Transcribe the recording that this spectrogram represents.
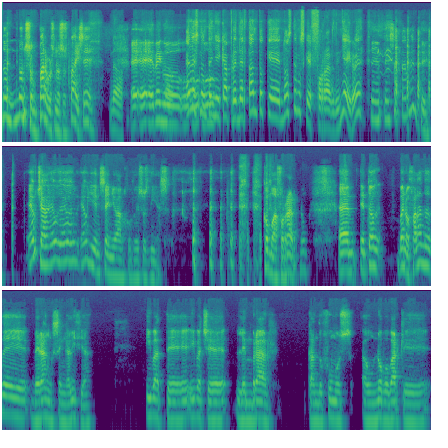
Non, non son parvos nosos pais, eh? No. E, e, e ben o, o, Eles non o, teñen que aprender tanto que nós temos que forrar diñeiro, eh? Exactamente. eu, xa, eu, eu, eu lle enseño algo esos días. como a forrar, non? Um, entón, bueno, falando de veráns en Galicia, íbate, íbache lembrar cando fomos a un novo bar que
